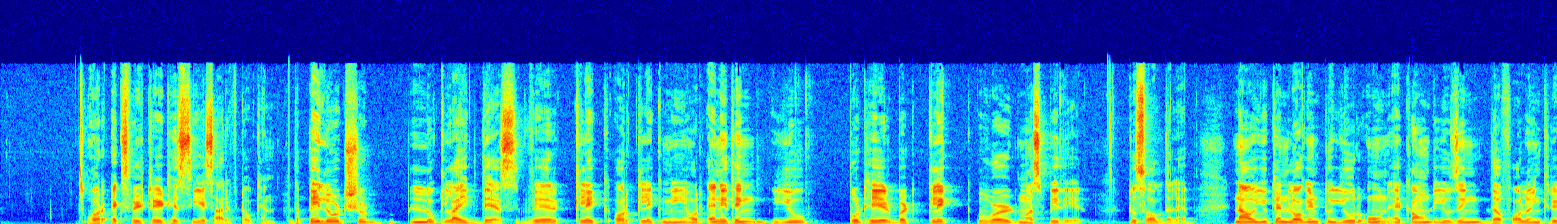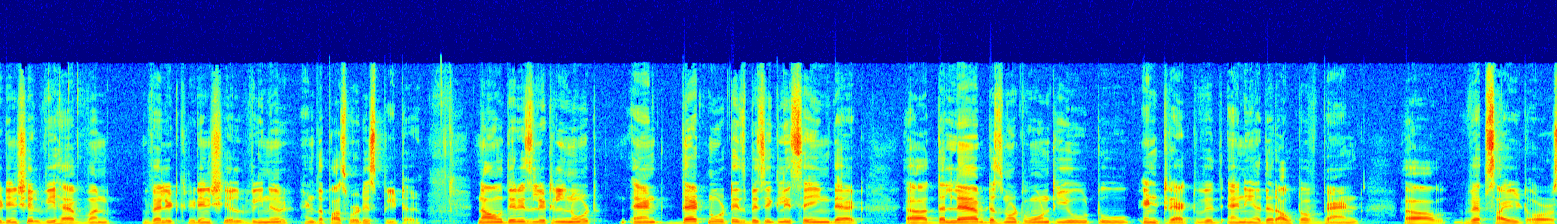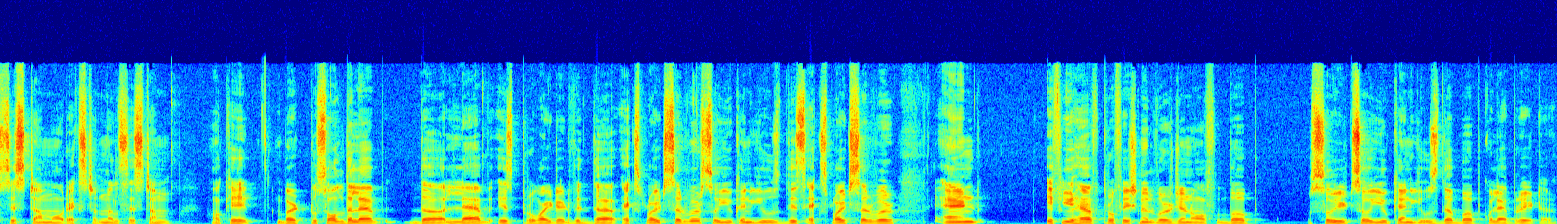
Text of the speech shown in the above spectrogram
or exfiltrate his CSRF token. The payload should look like this where click or click me or anything you put here but click word must be there to solve the lab. Now you can log into your own account using the following credential. We have one valid credential Wiener and the password is Peter. Now there is little note and that note is basically saying that uh, the lab does not want you to interact with any other out of band uh, website or system or external system okay? But to solve the lab the lab is provided with the exploit server so you can use this exploit server. And if you have professional version of burp suite so you can use the burp collaborator.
